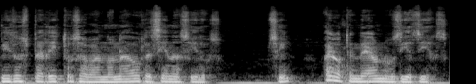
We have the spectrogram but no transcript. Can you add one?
vi dos perritos abandonados recién nacidos, ¿sí? Bueno, tendrían unos 10 días.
